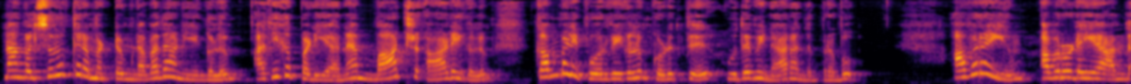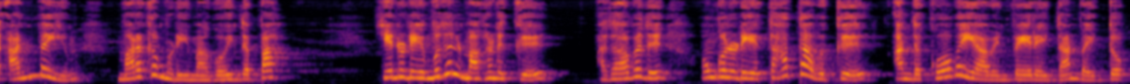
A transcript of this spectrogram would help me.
நாங்கள் சுமக்கிற மட்டும் நவதானியங்களும் அதிகப்படியான மாற்று ஆடைகளும் கம்பளி போர்வைகளும் கொடுத்து உதவினார் அந்த பிரபு. அவரையும் அவருடைய அந்த அன்பையும் மறக்க முடியுமா கோவிந்தப்பா என்னுடைய முதல் மகனுக்கு அதாவது உங்களுடைய தாத்தாவுக்கு அந்த கோவையாவின் பெயரைத்தான் வைத்தோம்.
